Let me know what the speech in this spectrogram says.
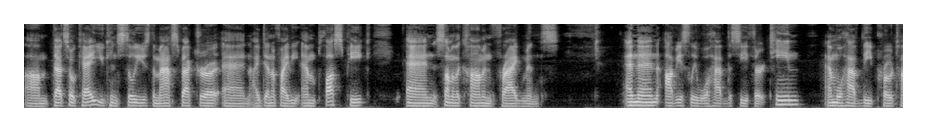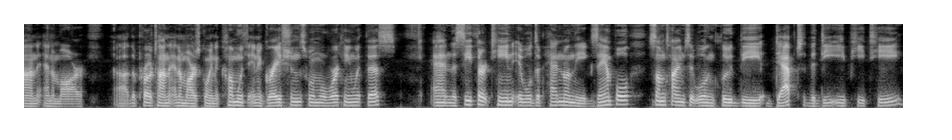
um, that's okay. You can still use the mass spectra and identify the M plus peak and some of the common fragments. And then obviously we'll have the C13 and we'll have the proton NMR. Uh, the proton NMR is going to come with integrations when we're working with this. And the C13, it will depend on the example. Sometimes it will include the DEPT, the DEPT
